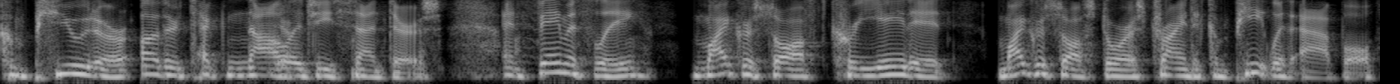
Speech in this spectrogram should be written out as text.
computer, other technology yeah. centers. And famously, Microsoft created Microsoft Store is trying to compete with Apple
